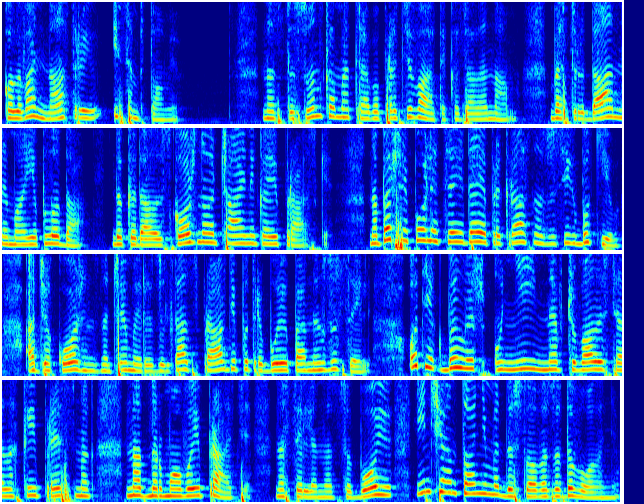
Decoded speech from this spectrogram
коливань настрою і симптомів. Над стосунками треба працювати, казали нам. Без труда немає плода. Докидали з кожного чайника і праски. На перший погляд, ця ідея прекрасна з усіх боків, адже кожен значимий результат справді потребує певних зусиль. От якби лиш у ній не вчувалися легкий присмак наднормової праці, насилля над собою, інші антоніми до слова задоволення.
